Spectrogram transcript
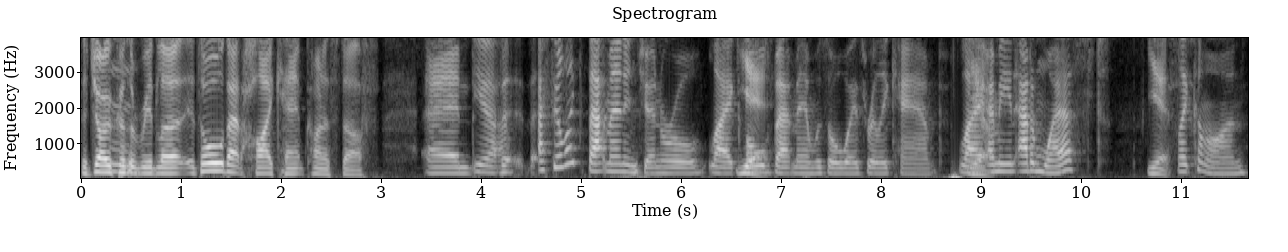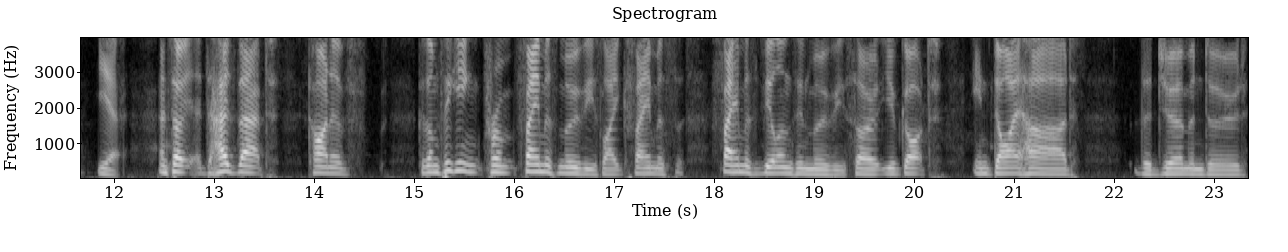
The Joker, Mm. the Riddler, it's all that high camp kind of stuff. And Yeah, the- I feel like Batman in general, like Yeah. old Batman, was always really camp. Like, Yeah. I mean, Adam West. yes, Like, come on. Yeah. And so it has that kind of because I'm thinking from famous movies like famous famous villains in movies. So you've got in Die Hard the German dude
